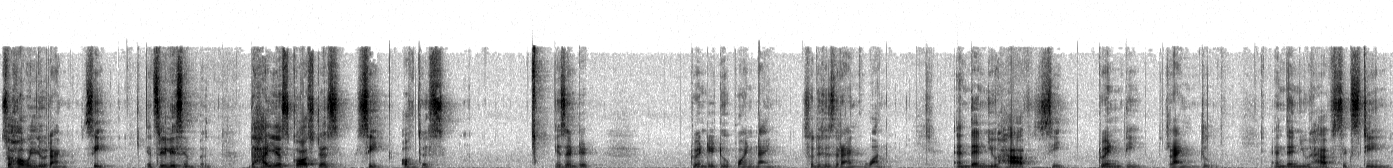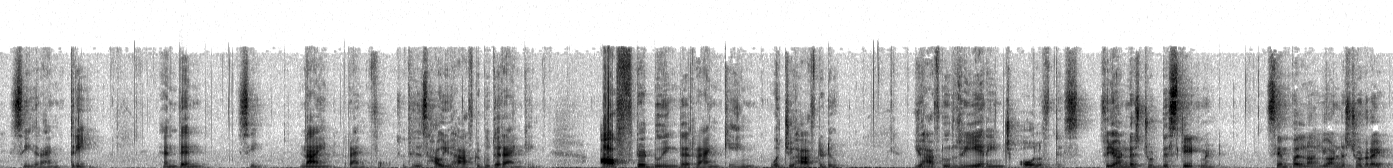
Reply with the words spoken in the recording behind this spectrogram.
So how will you rank? See it's really simple. The highest cost is c of this isn't it? 22.9 so this is rank 1 and then you have c 20 rank 2 and then you have 16 c rank 3 and then c 9 rank 4 so this is how you have to do the ranking. After doing the ranking what you have to do? You have to rearrange all of this. So you understood this statement? Simple now you understood right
